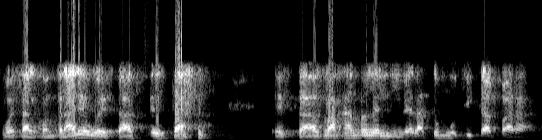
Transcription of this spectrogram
pues al contrario, güey, estás, estás, estás bajándole el nivel a tu música para,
